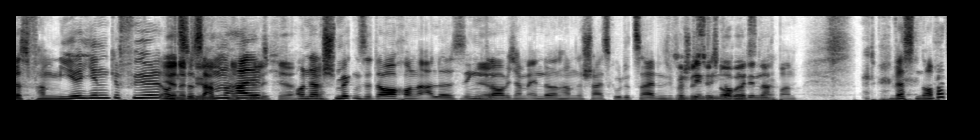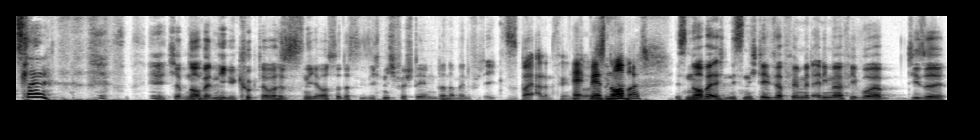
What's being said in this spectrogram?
das Familiengefühl Ja, und natürlich, Zusammenhalt. natürlich, ja, und dann ja. schmücken sie doch und alle singen, glaube ich, am Ende und haben eine scheiß gute Zeit und sie So verstehen sich doch mit den. Nachbarn. Was? Norbert-Style? Ich habe Norbert nie geguckt, aber es ist nicht auch so, dass sie sich nicht verstehen und dann am Ende verstehen. Das ist bei allem Film. Hey, so, wer ist. Norbert? Ist Norbert, ist nicht dieser Film mit Eddie Murphy, wo er diese,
